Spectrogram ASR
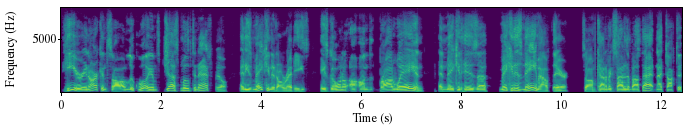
here in Arkansas, Luke Williams, just moved to Nashville, and he's making it already. He's he's going on Broadway and and making his uh making his name out there. So I'm kind of excited about that. And I talked to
